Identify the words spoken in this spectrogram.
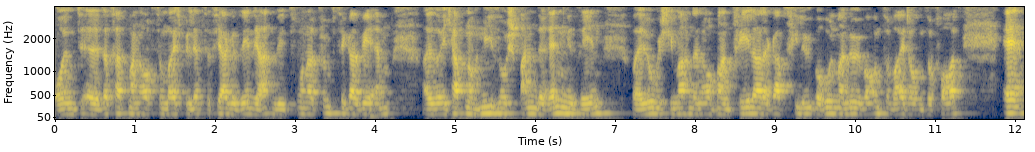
und äh, das hat man auch zum Beispiel letztes Jahr gesehen. Wir hatten die 250er WM. Also ich habe noch nie so spannende Rennen gesehen, weil logisch, die machen dann auch mal einen Fehler. Da gab es viele Überholmanöver und so weiter und so fort. Äh,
